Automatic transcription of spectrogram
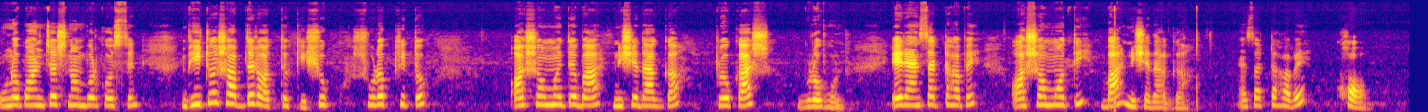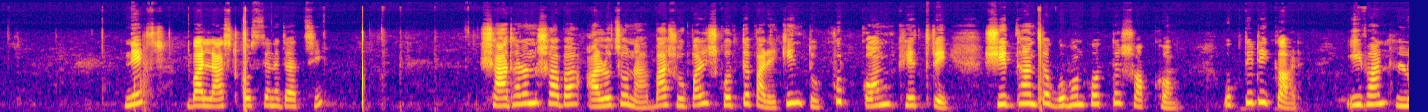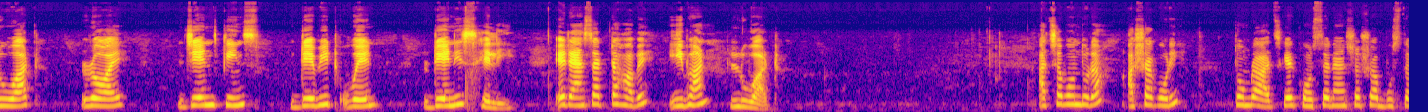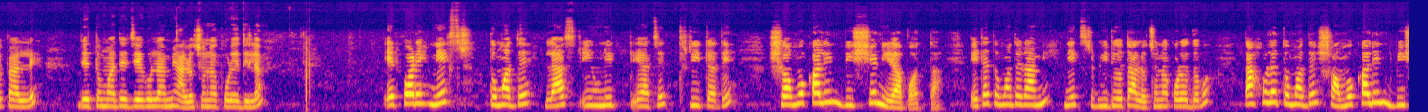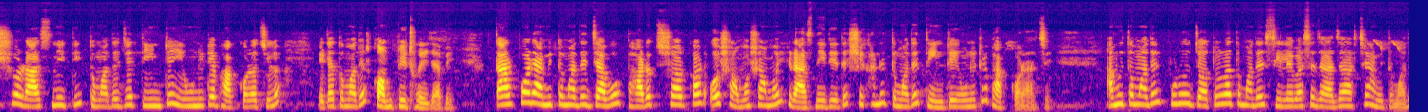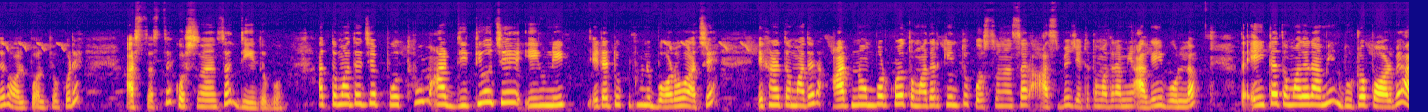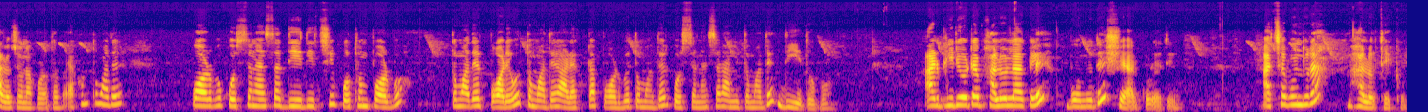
ঊনপঞ্চাশ নম্বর কোশ্চেন ভিটো শব্দের অর্থ কী? সুরক্ষিত, অসম্মত বা নিষেধাজ্ঞা প্রকাশ, গ্রহণ। এর অ্যান্সারটা হবে অসম্মতি বা নিষেধাজ্ঞা। অ্যান্সারটা হবে খ। নেক্সট বা লাস্ট কোশ্চেনে যাচ্ছি। সাধারণ সভা, আলোচনা বা সুপারিশ করতে পারে, কিন্তু খুব কম ক্ষেত্রে সিদ্ধান্ত গ্রহণ করতে সক্ষম। উক্তিটি কার? Evan Luard Roy, Jenkins, David Owen, Denis Healey. এর অ্যান্সারটা হবে ইভান লুয়ার্ট আচ্ছা বন্ধুরা, আশা করি তোমরা আজকের কোশ্চেন অ্যান্সার সব বুঝতে পারলে যে তোমাদের যেগুলো আমি আলোচনা করে দিলাম। এরপরে নেক্সট তোমাদের লাস্ট ইউনিট আছে থ্রিটাতে সমকালীন বিশ্বে নিরাপত্তা। এটা তোমাদের আমি নেক্সট ভিডিওতে আলোচনা করে দেবো। তাহলে তোমাদের সমকালীন বিশ্ব রাজনীতি তোমাদের যে তিনটে ইউনিটে ভাগ করা ছিল, এটা তোমাদের কমপ্লিট হয়ে যাবে। তারপরে আমি তোমাদের যাব ভারত সরকার ও সমসাময়িক রাজনীতিতে, সেখানে তোমাদের তিনটে ইউনিটে ভাগ করা আছে। আমি তোমাদের পুরো যতটা তোমাদের সিলেবাসে যা যা আছে, আমি তোমাদের অল্প অল্প করে আস্তে আস্তে কোশ্চেন অ্যান্সার দিয়ে দেবো। আর তোমাদের যে প্রথম আর দ্বিতীয় যে ইউনিট এটা একটুখানি বড় আছে, এখানে তোমাদের আট নম্বর করে তোমাদের কিন্তু কোশ্চেন অ্যান্সার আসবে, যেটা তোমাদের আমি আগেই বললাম। তা এইটা তোমাদের আমি দুটো পর্বে আলোচনা করে দেবো। এখন তোমাদের পর্ব কোশ্চেন অ্যান্সার দিয়ে দিচ্ছি। প্রথম পর্ব, তোমাদের পরেও তোমাদের আর একটা পর্বে তোমাদের কোশ্চেন অ্যান্সার আমি তোমাদের দিয়ে দেবো। আর ভিডিওটা ভালো লাগলে বন্ধুদের শেয়ার করে দিও। আচ্ছা বন্ধুরা, ভালো থেকো।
